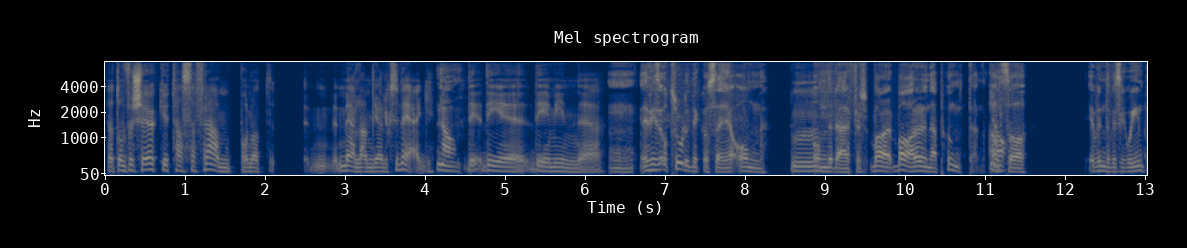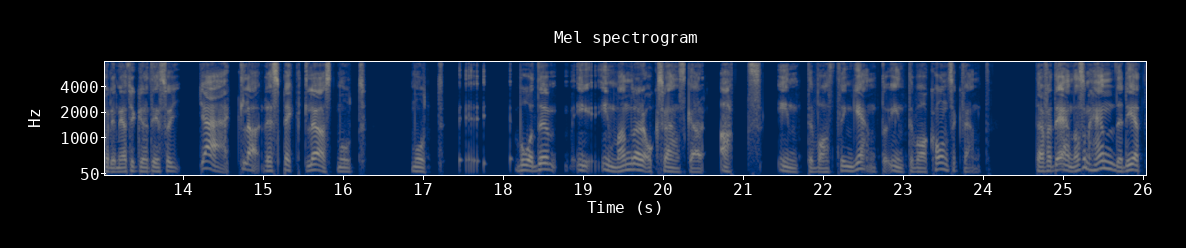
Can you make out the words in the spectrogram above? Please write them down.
Så att de försöker ju tassa fram på något mellanmjölksväg. Ja. Det, det, är, det är min... eh, Mm. Det finns otroligt mycket att säga om, mm, om det där, för, bara, bara den där punkten. Ja. Alltså, jag vet inte om vi ska gå in på det, men jag tycker att det är så jäkla respektlöst mot, mot eh, både invandrare och svenskar inte vara stringent och inte vara konsekvent. Därför att det enda som händer det är att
